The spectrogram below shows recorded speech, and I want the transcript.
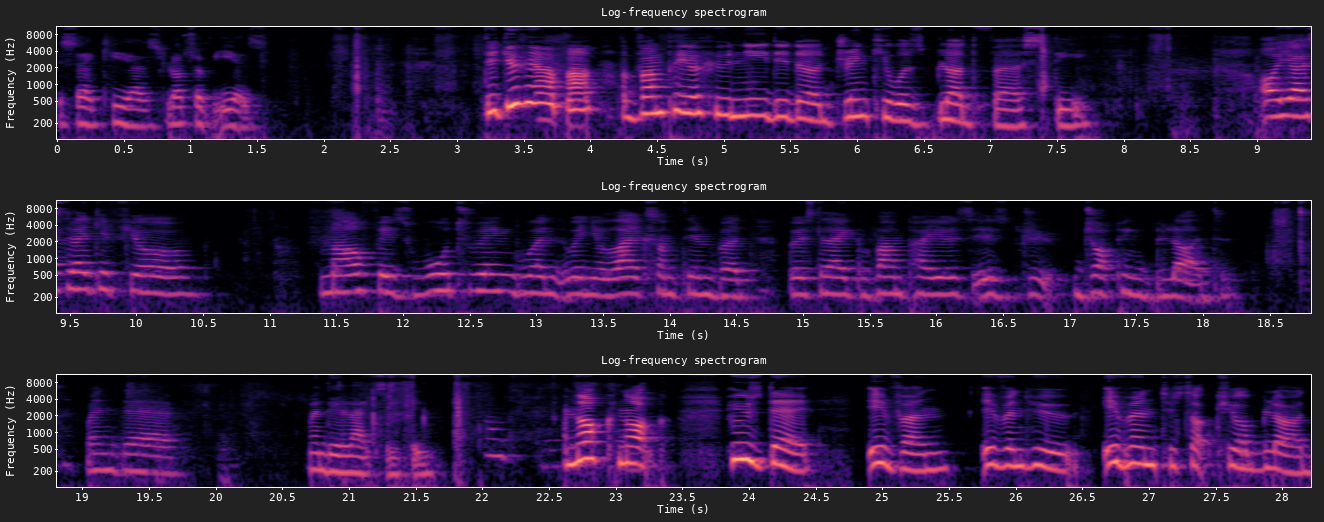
it's like he has lots of ears. Did you hear about a vampire who needed a drink? He was bloodthirsty. Oh yeah, it's like if your mouth is watering when, when you like something, but, but it's like vampires is dropping blood when they're when they like something. Knock knock. Who's there? Even, even who? Even to suck your blood.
